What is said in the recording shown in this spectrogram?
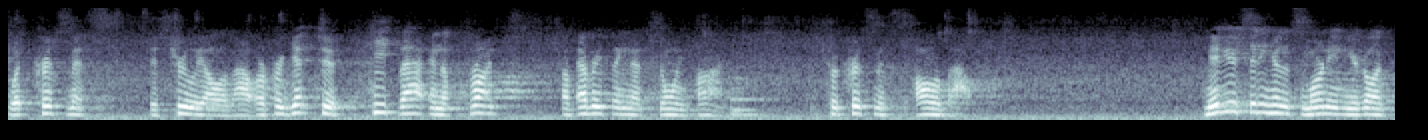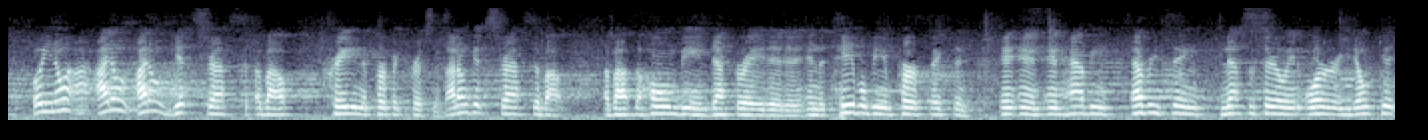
what Christmas is truly all about, or forget to keep that in the front of everything that's going on. What Christmas is all about. Maybe you're sitting here this morning and you're going, well, you know what? I, I, don't, I don't get stressed about creating the perfect Christmas. I don't get stressed about, about the home being decorated and, and the table being perfect and, and, and, and having everything necessarily in order. You don't, get,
